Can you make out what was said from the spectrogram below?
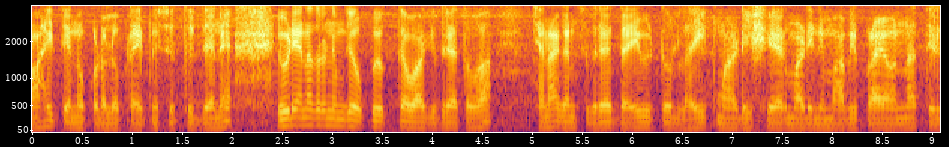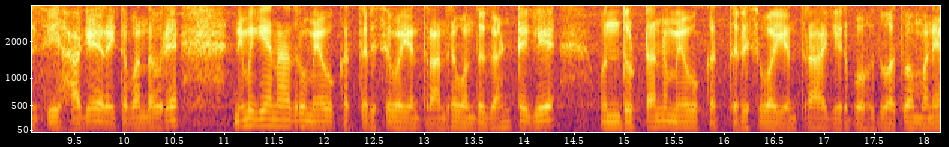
ಮಾಹಿತಿಯನ್ನು ಕೊಡಲು ಪ್ರಯತ್ನಿಸುತ್ತಿದ್ದೇನೆ. ಈ ವಿಡಿಯೋ ಏನಾದರೂ ನಿಮಗೆ ಉಪಯುಕ್ತವಾಗಿದ್ದರೆ ಅಥವಾ ಚೆನ್ನಾಗಿ ಅನಿಸಿದ್ರೆ ದಯವಿಟ್ಟು ಲೈಕ್ ಮಾಡಿ, ಶೇರ್ ಮಾಡಿ ನಿಮ್ಮ ಅಭಿಪ್ರಾಯವನ್ನು ತಿಳಿಸಿ. ಹಾಗೇ ರೈತ ಬಾಂಧವರೇ, ನಿಮಗೇನಾದರೂ ಮೇವು ಕತ್ತರಿಸುವ ಯಂತ್ರ ಅಂದರೆ ಒಂದು ಗಂಟೆಗೆ ಒಂದು ಟನ್ ಮೇವು ಕತ್ತರಿಸುವ ಯಂತ್ರ ಆಗಿರಬಹುದು ಅಥವಾ ಮನೆ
